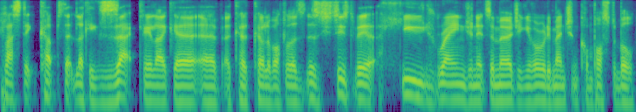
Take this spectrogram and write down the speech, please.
plastic cups that look exactly like a, a, a Coca Cola bottle. There seems to be a huge range and it's emerging. You've already mentioned compostable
